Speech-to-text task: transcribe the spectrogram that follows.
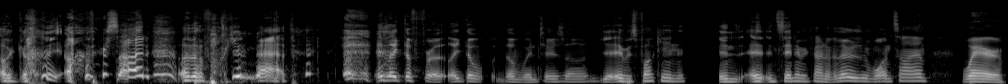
on the other side of the fucking map. in like the fro- like the the winter zone. yeah, it was fucking in- in- insane how we found him. And there was one time where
